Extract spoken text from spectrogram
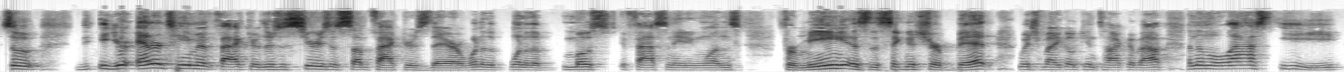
So your entertainment factor, there's a series of sub factors there. One of the one of the most fascinating ones for me is the signature bit, which Michael can talk about. And then the last E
